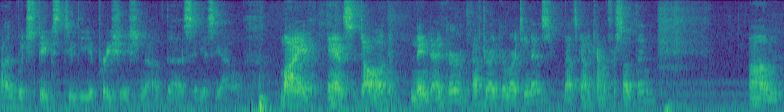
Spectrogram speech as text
uh, which speaks to the appreciation of the city of Seattle. My aunt's dog named Edgar after Edgar Martinez. That's got to count for something. Um,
